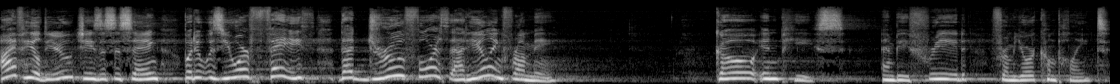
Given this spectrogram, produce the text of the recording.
I've healed you, Jesus is saying, but it was your faith that drew forth that healing from me. Go in peace and be freed from your complaint.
